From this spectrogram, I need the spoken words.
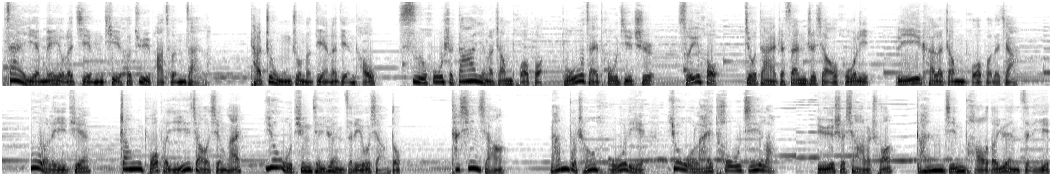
再也没有了警惕和惧怕存在了。他重重的点了点头，似乎是答应了张婆婆不再偷鸡吃，随后就带着三只小狐狸离开了张婆婆的家。过了一天，张婆婆一觉醒来，又听见院子里有响动，他心想。难不成狐狸又来偷鸡了？于是下了床，赶紧跑到院子里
